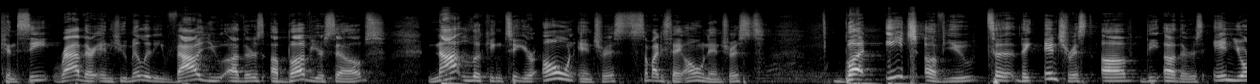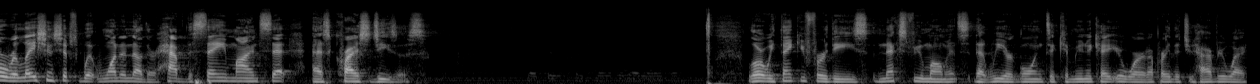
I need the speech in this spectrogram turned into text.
conceit. Rather, in humility, value others above yourselves, not looking to your own interests. Somebody say, own interests but each of you to the interest of the others in your relationships with one another have the same mindset as Christ Jesus. Lord, we thank you for these next few moments that we are going to communicate your word. I pray that you have your way.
